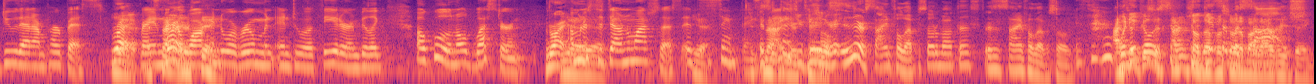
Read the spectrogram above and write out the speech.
do that on purpose. Right, Right. it's I'm not not gonna walk thing. into a room and into a theater and be like, oh, cool, an old western. Right. I'm gonna yeah. sit down and watch this. It's Yeah. the same thing. It's And not sometimes your you get your. Isn't there a Seinfeld episode about this? There's a Seinfeld episode. Is there? I when think he goes, a Seinfeld he gets episode a about massage. everything.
